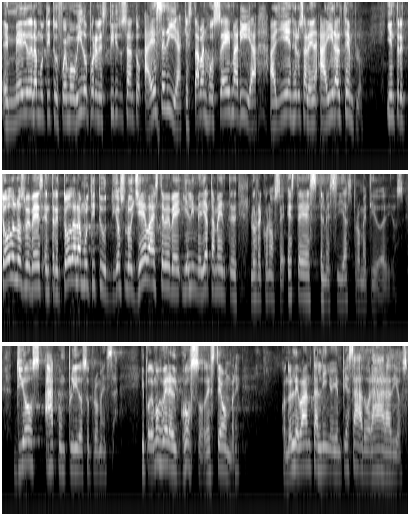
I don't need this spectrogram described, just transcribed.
en medio de la multitud fue movido por el Espíritu Santo a ese día que estaban José y María allí en Jerusalén a ir al templo. Y entre todos los bebés, entre toda la multitud, Dios lo lleva a este bebé y él inmediatamente lo reconoce. Este es el Mesías prometido de Dios. Dios ha cumplido su promesa. Y podemos ver el gozo de este hombre cuando él levanta al niño y empieza a adorar a Dios,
